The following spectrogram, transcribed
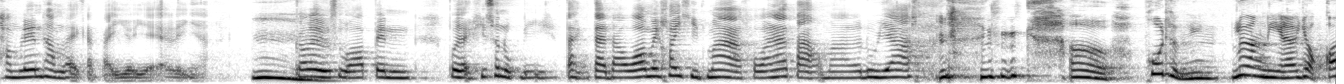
ทำเล่นทำอะไรกันไปเยอะแยะอะไรเงี้ยอืมก็เลยรู้สึกว่าเป็น project ที่สนุกดี แต่แต่เดาว่าไม่ค่อยฮิตมากเพราะว่าหน้าตาออกมาแล้วดูยาก เออ พูดถึงเรื่องนี้แล้วหยกก็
